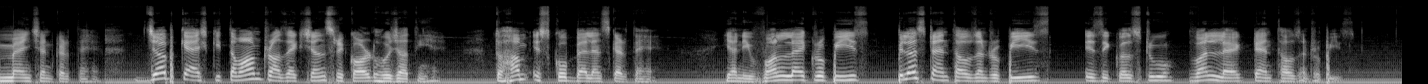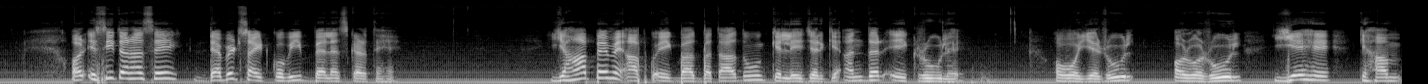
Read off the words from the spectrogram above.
मेंशन करते हैं। जब कैश की तमाम ट्रांजैक्शंस रिकॉर्ड हो जाती हैं तो हम इसको बैलेंस करते हैं। यानी one lakh rupees plus ten thousand rupees is equals to one lakh ten thousand rupees और इसी तरह से डेबिट साइड को भी बैलेंस करते हैं। यहाँ पे मैं आपको एक बात बता दूँ कि लेजर के अंदर एक रूल है, और वो ये रूल, और वो रूल ये है कि हम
